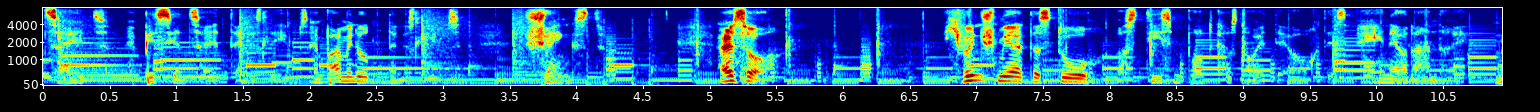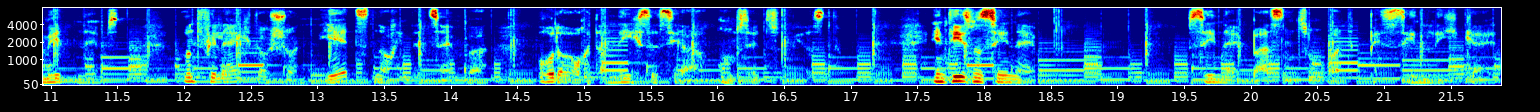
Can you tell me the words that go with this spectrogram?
Zeit, ein bisschen Zeit deines Lebens, ein paar Minuten deines Lebens schenkst. Also, ich wünsche mir, dass du aus diesem Podcast heute auch das eine oder andere mitnimmst und vielleicht auch schon jetzt noch im Dezember oder auch dann nächstes Jahr umsetzen wirst. In diesem Sinne, Sinne passen zum Wort Besinnlichkeit.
